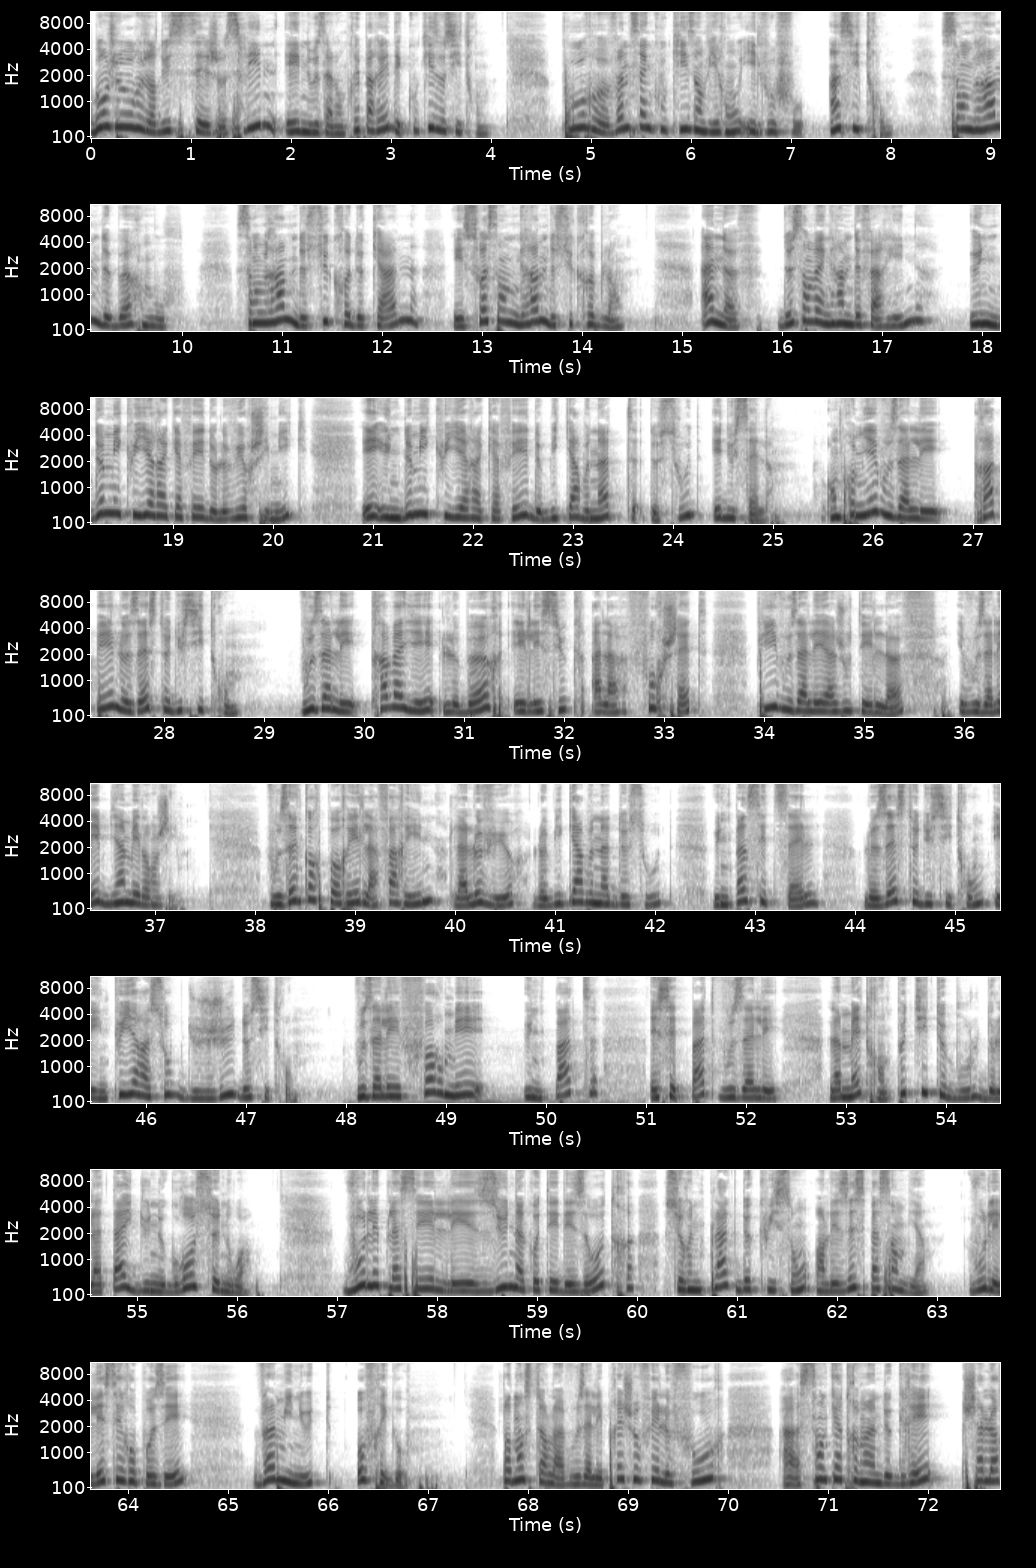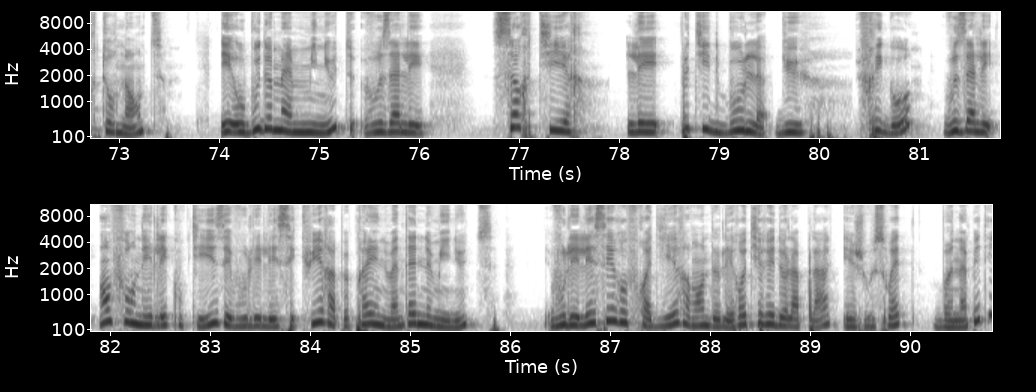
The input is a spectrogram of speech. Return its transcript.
Bonjour, aujourd'hui c'est Jocelyne et nous allons préparer des cookies au citron. Pour 25 cookies environ, il vous faut un citron, 100 g de beurre mou, 100 g de sucre de canne et 60 g de sucre blanc, un œuf, 220 g de farine, une demi-cuillère à café de levure chimique et une demi-cuillère à café de bicarbonate de soude et du sel. En premier, vous allez râper le zeste du citron. Vous allez travailler le beurre et les sucres à la fourchette, puis vous allez ajouter l'œuf et vous allez bien mélanger. Vous incorporez la farine, la levure, le bicarbonate de soude, une pincée de sel, le zeste du citron et une cuillère à soupe du jus de citron. Vous allez former une pâte et cette pâte, vous allez la mettre en petites boules de la taille d'une grosse noix. Vous les placez les unes à côté des autres sur une plaque de cuisson en les espaçant bien. Vous les laissez reposer 20 minutes au frigo. Pendant ce temps-là, vous allez préchauffer le four à 180 degrés, chaleur tournante. Et au bout de même minute, vous allez sortir les petites boules du frigo. Vous allez enfourner les cookies et vous les laissez cuire à peu près une vingtaine de minutes. Vous les laissez refroidir avant de les retirer de la plaque et je vous souhaite bon appétit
